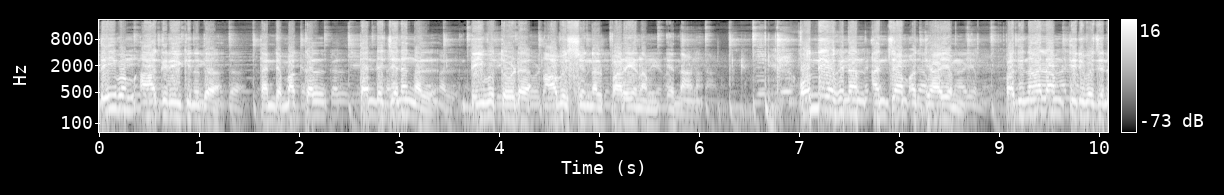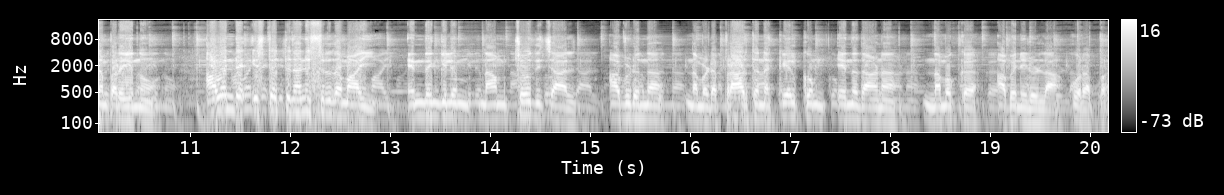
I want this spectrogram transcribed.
ദൈവം ആഗ്രഹിക്കുന്നത് തന്റെ മക്കൾ തന്റെ ജനങ്ങൾ ദൈവത്തോട് ആവശ്യങ്ങൾ പറയണം എന്നാണ്. ഒന്ന് യോഹനാൻ അഞ്ചാം അധ്യായം പതിനാലാം തിരുവചനം പറയുന്നു അവന്റെ ഇഷ്ടത്തിനനുസൃതമായി എന്തെങ്കിലും നാം ചോദിച്ചാൽ അവിടുന്ന് നമ്മുടെ പ്രാർത്ഥന കേൾക്കും എന്നതാണ് നമുക്ക് അവനിലുള്ള ഉറപ്പ്.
